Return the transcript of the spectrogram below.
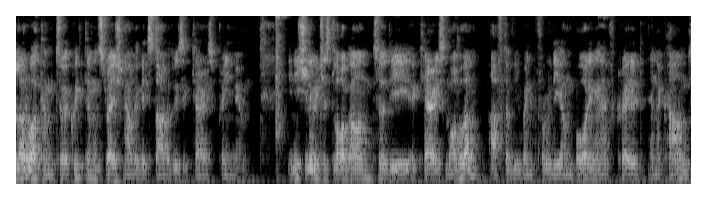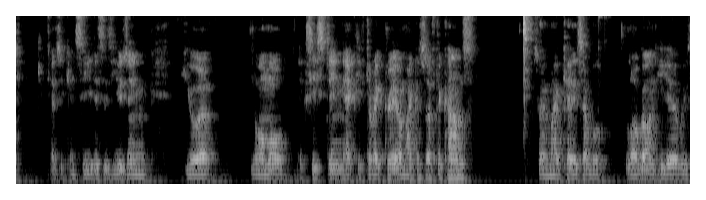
Hello and welcome to a quick demonstration how to get started with Acterys Premium. Initially we just log on to the Acterys modeler after we went through the onboarding and have created an account. As you can see this is using your normal existing Active Directory or Microsoft accounts. So in my case I will log on here with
